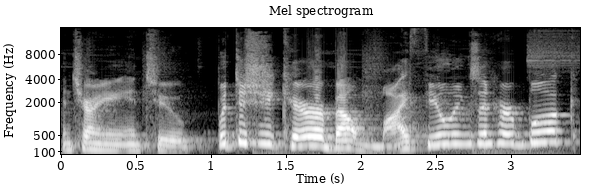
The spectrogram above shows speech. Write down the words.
and turning it into, but does she care about my feelings in her book?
